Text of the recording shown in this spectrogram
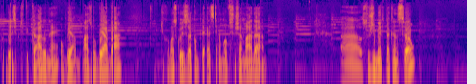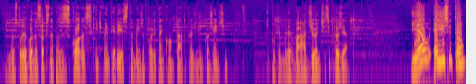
tudo bem simplificado, né? O beabá, mas o beabá de como as coisas acontecem. É uma oficina chamada uh, O Surgimento da Canção, e eu estou levando essa oficina para as escolas. Quem tiver interesse também já pode estar em contato pra gente, com a gente, que podemos levar adiante esse projeto. E é, é isso então.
